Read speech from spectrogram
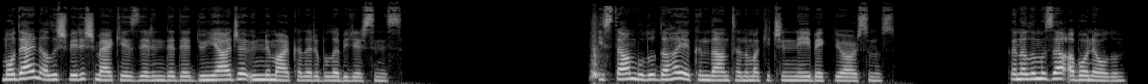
Modern alışveriş merkezlerinde de dünyaca ünlü markaları bulabilirsiniz. İstanbul'u daha yakından tanımak için neyi bekliyorsunuz? Kanalımıza abone olun,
